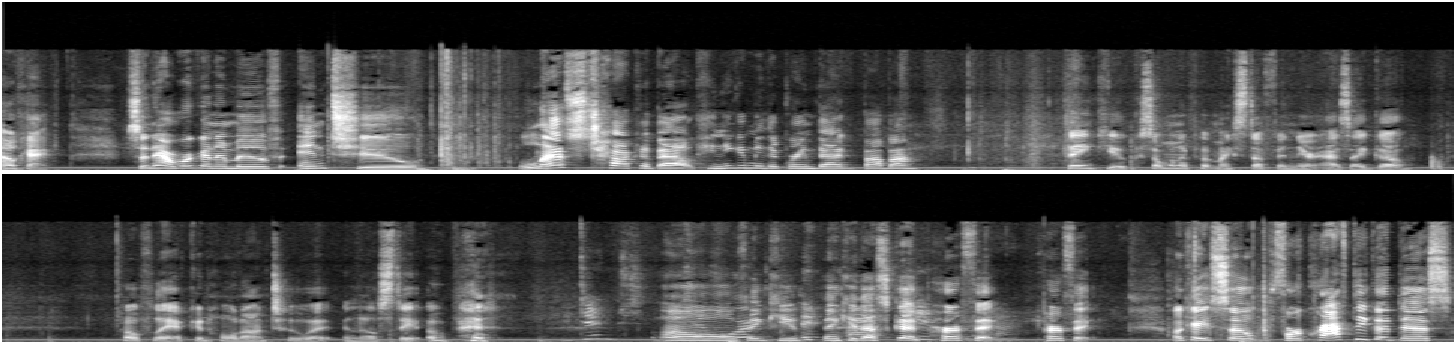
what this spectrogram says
Okay, so now we're gonna move into, let's talk about, can you give me the green bag, Baba? Thank you, because I wanna put my stuff in there as I go. Hopefully I can hold on to it and it'll stay open. Oh, thank you. Thank you. That's good. Perfect. Perfect. Okay, so for Crafty Goodness,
